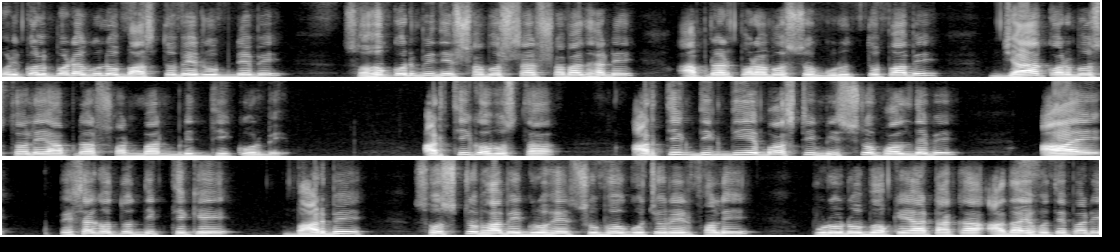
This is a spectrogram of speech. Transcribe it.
পরিকল্পনাগুলো বাস্তবে রূপ নেবে। সহকর্মীদের সমস্যার সমাধানে আপনার পরামর্শ গুরুত্ব পাবে, যা কর্মস্থলে আপনার সম্মান বৃদ্ধি করবে। আর্থিক অবস্থা, আর্থিক দিক দিয়ে মাসটি মিশ্র ফল দেবে, আয় পেশাগত দিক থেকে বাড়বে, ষষ্ঠভাবে গ্রহের শুভ গোচরের ফলে পুরনো বকেয়া টাকা আদায় হতে পারে,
